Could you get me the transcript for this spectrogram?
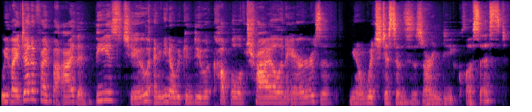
we've identified by eye that these two, and you know, we can do a couple of trial and errors of you know which distances are indeed closest.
